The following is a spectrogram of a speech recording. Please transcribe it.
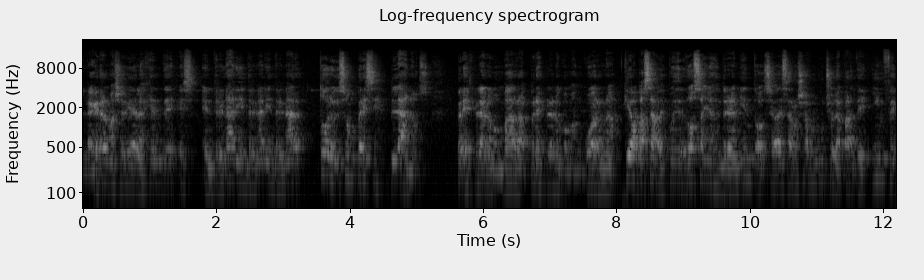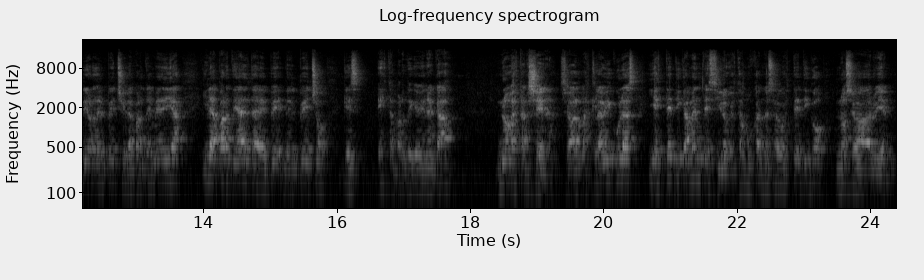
la gran mayoría de la gente es entrenar y entrenar y entrenar todo lo que son preses planos press plano con barra, press plano con mancuerna. ¿Qué va a pasar? Después de dos años de entrenamiento se va a desarrollar mucho la parte inferior del pecho y la parte media y la parte alta del pecho, que es esta parte que viene acá, no va a estar llena, se va a ver las clavículas y estéticamente, si lo que están buscando es algo estético, no se va a ver bien.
